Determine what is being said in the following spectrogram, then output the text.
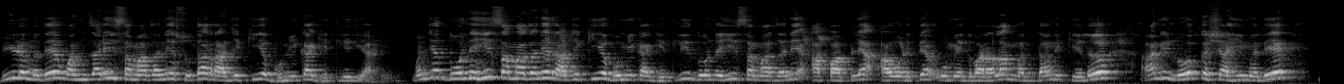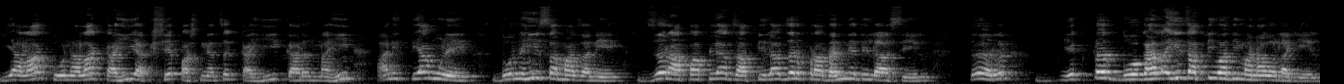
बीडमध्ये वंजारी समाजाने सुद्धा राजकीय भूमिका घेतलेली आहे. म्हणजे दोनही समाजाने राजकीय भूमिका घेतली दोनही समाजाने आपापल्या आवडत्या उमेदवाराला मतदान केलं आणि लोकशाहीमध्ये याला कोणाला काही आक्षेप असण्याचं काहीही कारण नाही. आणि त्यामुळे दोनही समाजाने जर आपापल्या जातीला जर प्राधान्य दिलं असेल तर एकतर दोघालाही जातीवादी म्हणावं लागेल.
